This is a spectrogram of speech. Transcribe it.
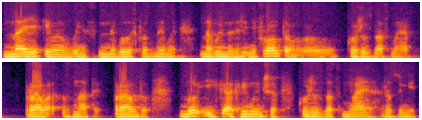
на якими ви не були складними новини з лінії фронту. Е, Кожен з нас має право знати правду. Ну і крім іншого, кожен з нас має розуміти,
